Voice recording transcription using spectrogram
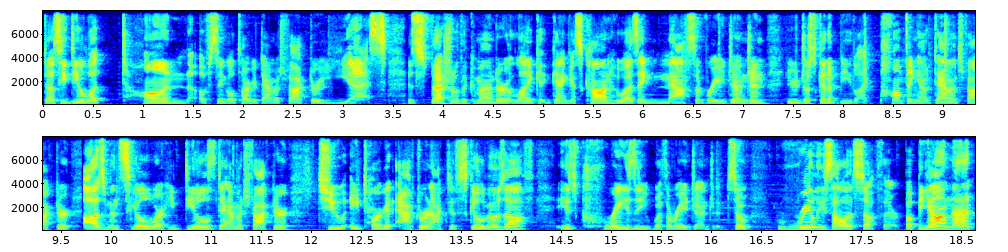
Does he deal a ton of single target damage factor? Yes. Especially with a commander like Genghis Khan who has a massive rage engine. You're just going to be like pumping out damage factor. Osman's skill where he deals damage factor to a target after an active skill goes off is crazy with a rage engine. So really solid stuff there. But beyond that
